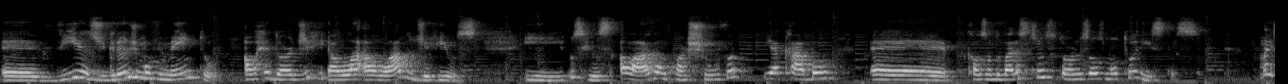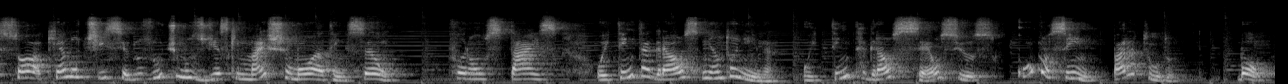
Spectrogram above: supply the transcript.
é, vias de grande movimento ao redor de ao, ao lado de rios e os rios alagam com a chuva e acabam é, causando vários transtornos aos motoristas. Mas só que a notícia dos últimos dias que mais chamou a atenção foram os tais 80 graus em Antonina. 80 graus Celsius? Como assim? Para tudo. Bom,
